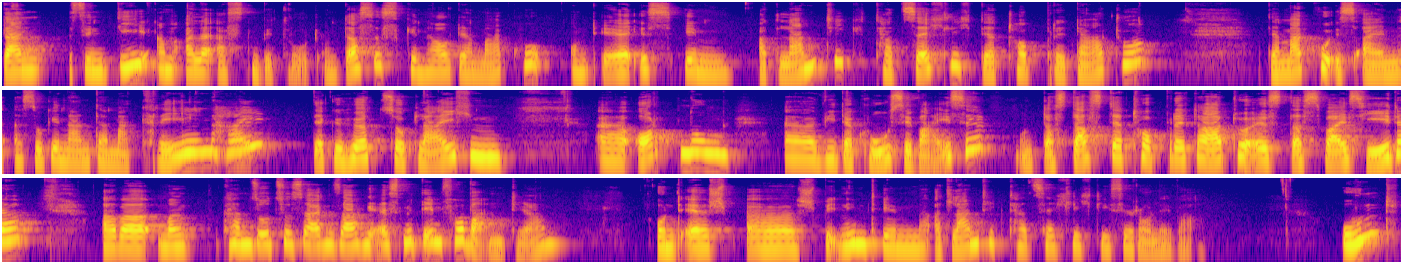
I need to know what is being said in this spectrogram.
dann sind die am allerersten bedroht. Und das ist genau der Mako. Und er ist im Atlantik tatsächlich der Top-Predator. Der Mako ist ein sogenannter Makrelenhai. Der gehört zur gleichen äh, Ordnung äh, wie der große Weiße. Und dass das der Top-Predator ist, das weiß jeder. Aber man kann sozusagen sagen, er ist mit dem verwandt. Ja? Und er äh, nimmt im Atlantik tatsächlich diese Rolle wahr. Und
